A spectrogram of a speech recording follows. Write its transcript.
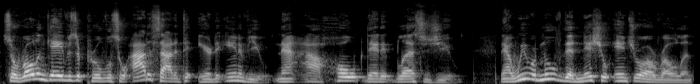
So Roland gave his approval, so I decided to air the interview. Now, I hope that it blesses you. Now, we remove the initial intro of Roland,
